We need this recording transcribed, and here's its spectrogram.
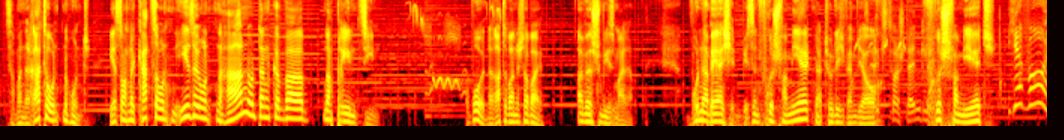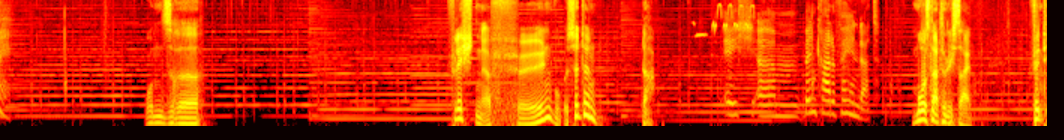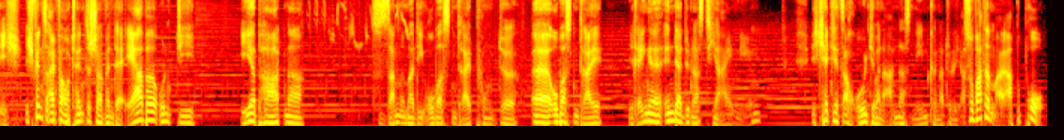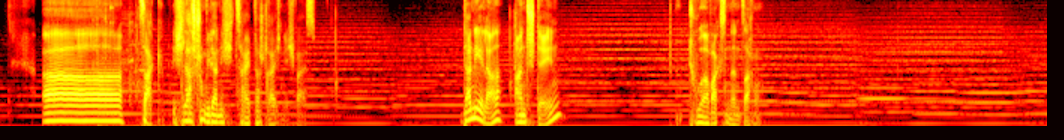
Jetzt haben wir eine Ratte und einen Hund. Jetzt noch eine Katze und einen Esel und einen Hahn und dann können wir nach Bremen ziehen. Obwohl, eine Ratte war nicht dabei. Aber ihr wisst schon, wie ich es meine. Wunderbärchen. Wir sind frisch vermählt. Natürlich, wenn wir auch Selbstverständlich. frisch vermählt Jawohl. Unsere Pflichten erfüllen. Wo ist sie denn? Da. Ich ähm, bin gerade verhindert. Muss natürlich sein. Finde ich. Ich finde es einfach authentischer, wenn der Erbe und die Ehepartner zusammen immer die obersten drei Punkte, äh, obersten drei Ränge in der Dynastie einnehmen. Ich hätte jetzt auch irgendjemand anders nehmen können, natürlich. Achso, warte mal, apropos. Äh, zack. Ich lasse schon wieder nicht die Zeit verstreichen, ich weiß. Daniela anstellen. Tu Erwachsenen-Sachen.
